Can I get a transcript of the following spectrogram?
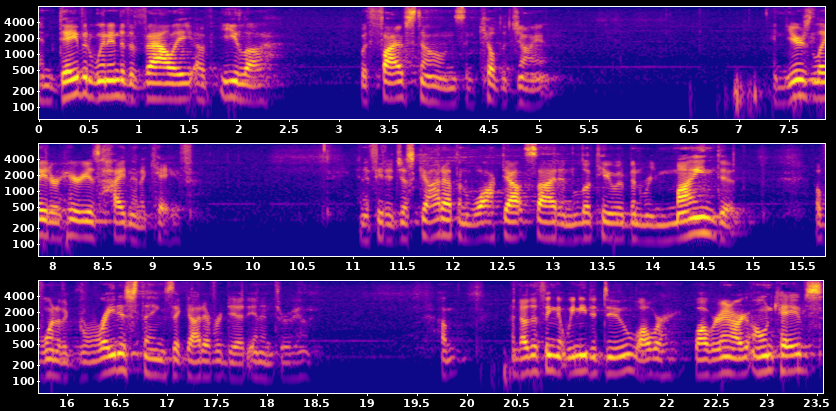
And David went into the valley of Elah with five stones and killed the giant. And years later, here he is hiding in a cave. And if he'd have just got up and walked outside and looked, he would have been reminded of one of the greatest things that God ever did in and through him. Um, another thing that we need to do while we're, while we're in our own caves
